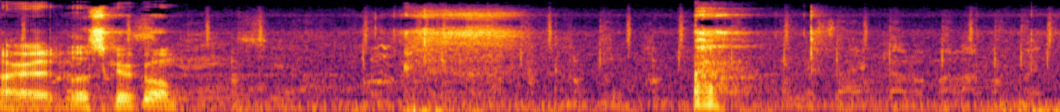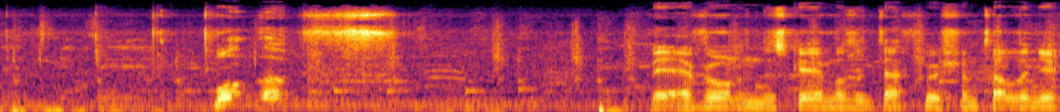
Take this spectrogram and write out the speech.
Alright, let's go home. what the f- Mate, everyone in this game has a death wish, I'm telling you.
